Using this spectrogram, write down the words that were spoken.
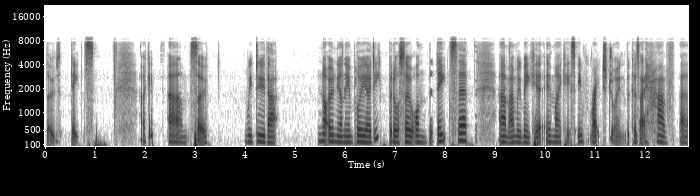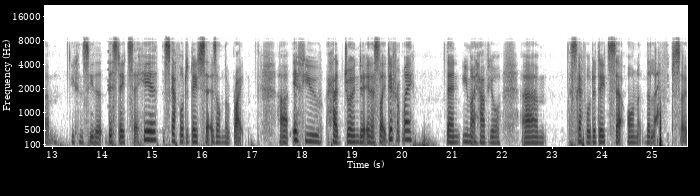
those dates. Okay, um, so we do that not only on the employee ID, but also on the dates there. Um, and we make it, in my case, a right join because I have, um, you can see that this data set here, the scaffolded data set is on the right. Uh, if you had joined it in a slightly different way, then you might have your um, scaffolded data set on the left. So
